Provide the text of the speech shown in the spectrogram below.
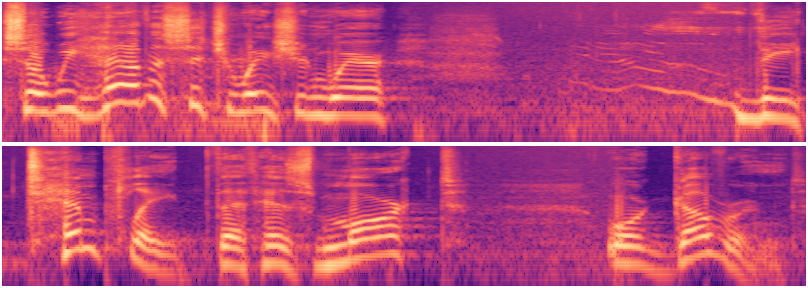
So we have a situation where the template that has marked or governed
